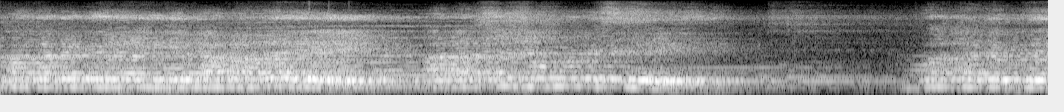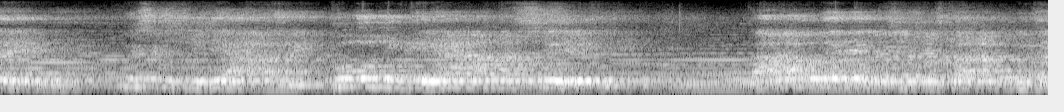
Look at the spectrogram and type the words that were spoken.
Guarda che meraviglia, guarda lei, hanno acceso pure le stelle. Guarda che bello, questo si chiama i poli che amano secchi. La vedete che c'è questa guida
